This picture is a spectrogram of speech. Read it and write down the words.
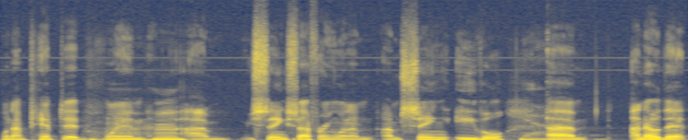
when I'm tempted, when Mm-hmm. I'm seeing suffering, when I'm I'm seeing evil. Yeah. Um, I know that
